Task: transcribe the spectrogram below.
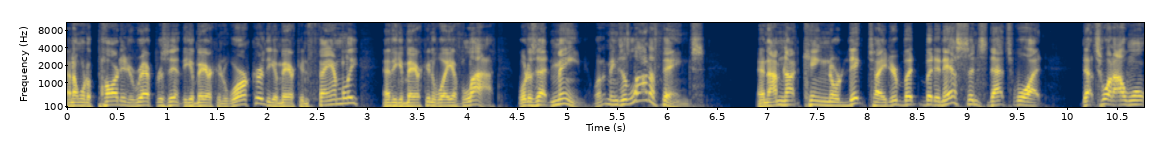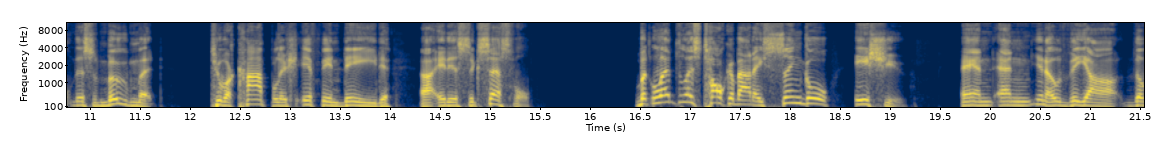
and I want a party to represent the American worker, the American family, and the American way of life. What does that mean? Well, it means a lot of things. And I'm not king nor dictator, but but in essence, that's what that's what I want this movement to accomplish if indeed uh, it is successful. But let's let's talk about a single issue, and and you know the uh the,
